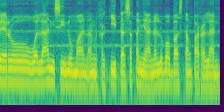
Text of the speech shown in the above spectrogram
Pero wala ni sino man ang nakakita sa kanya na lumabas ng paralan.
